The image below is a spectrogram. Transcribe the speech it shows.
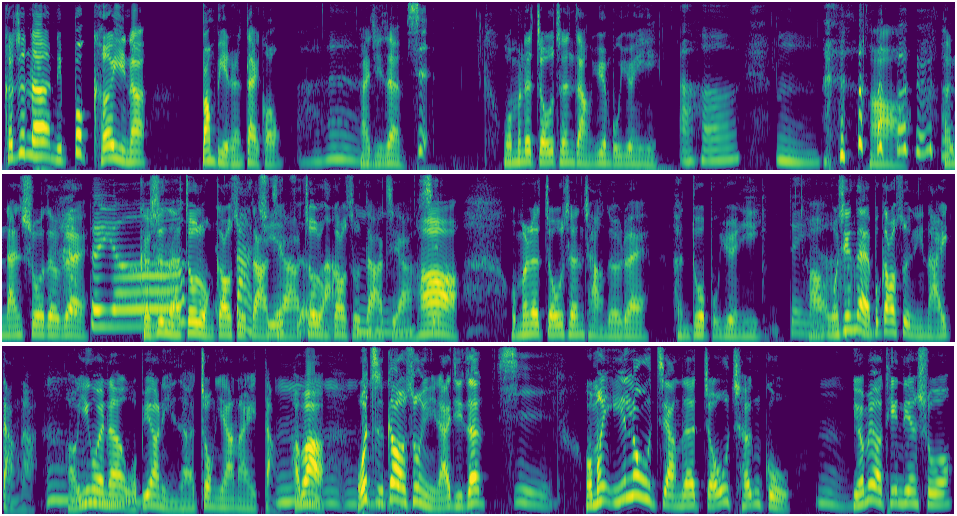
可是呢，你不可以呢帮别人代工。啊，来，吉正，是我们的周成长愿不愿意啊哈，嗯，啊？很难说，对不对？对哟。可是呢，周总告诉大家，周总告诉大家嗯哈，我们的轴承厂对不对？很多不愿意。对呀，好，我现在也不告诉你哪一档啦，嗯好，因为呢，我不要你呢重压那一档，嗯好不好？我只告诉你，来吉珍，是，我们一路讲的轴承股嗯，有没有天天说？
